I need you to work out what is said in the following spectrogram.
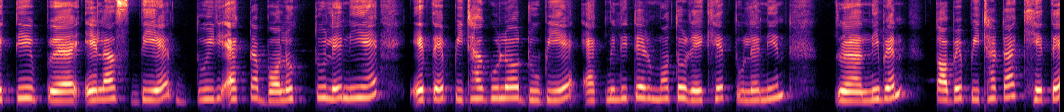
একটি এলাচ দিয়ে দুই একটা বলক তুলে নিয়ে এতে পিঠাগুলো ডুবিয়ে এক মিনিটের মতো রেখে তুলে নিন নিবেন। তবে পিঠাটা খেতে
